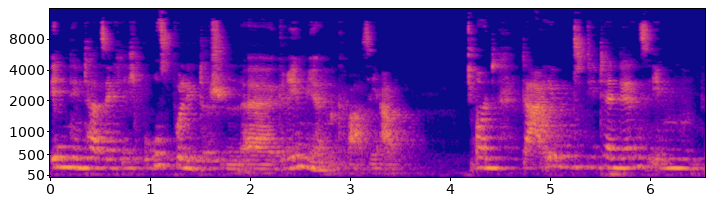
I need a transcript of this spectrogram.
in den tatsächlich berufspolitischen äh, Gremien quasi ab. Und da eben die Tendenz eben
